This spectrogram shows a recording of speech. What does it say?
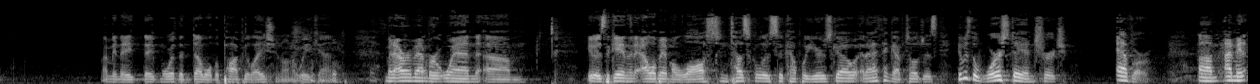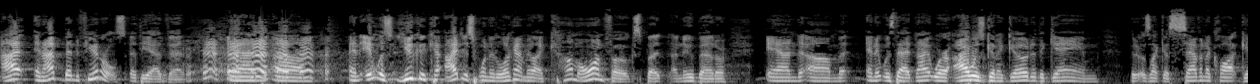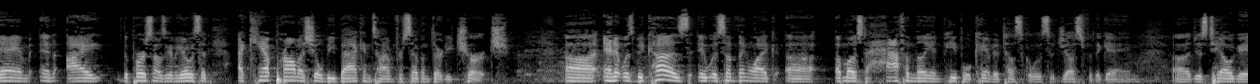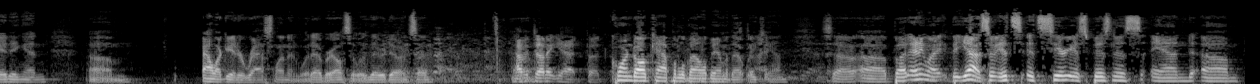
I mean, they they more than double the population on a weekend. I mean, I remember when. Um, it was the game that Alabama lost in Tuscaloosa a couple years ago, and I think I've told you this. It was the worst day in church ever. Um, I mean, I and I've been to funerals at the Advent, and um, and it was you could. I just wanted to look at me like, come on, folks, but I knew better. And um, and it was that night where I was going to go to the game, but it was like a seven o'clock game, and I the person I was going to go with said, I can't promise you'll be back in time for seven thirty church. Uh, and it was because it was something like uh, almost a half a million people came to Tuscaloosa just for the game, uh, just tailgating and um, alligator wrestling and whatever else it was they were doing. So, Haven't done it yet, but corn dog capital of Alabama that weekend. So, uh, but anyway, but yeah, so it's it's serious business, and um,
